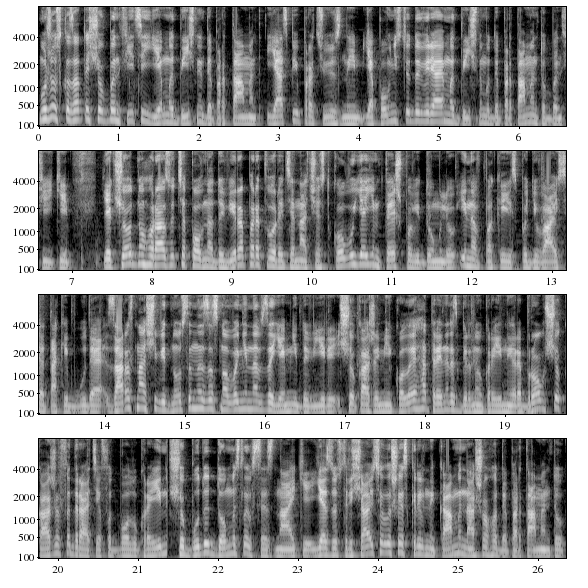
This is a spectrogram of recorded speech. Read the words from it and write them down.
Можу сказати, що в Бенфіці є медичний департамент. Я співпрацюю з ним. Я повністю довіряю медичному департаменту Бенфіки. Якщо одного разу ця повна довіра перетвориться на часткову, я їм теж повідомлю. І навпаки, сподіваюся, так і буде. Зараз наші відносини засновані на взаємній довірі. Що каже мій колега, тренер збірної України Ребров, що каже Федерація футболу України, що будуть домисли всезнайки. Я зустрічаюся лише з керівниками нашого департаменту.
